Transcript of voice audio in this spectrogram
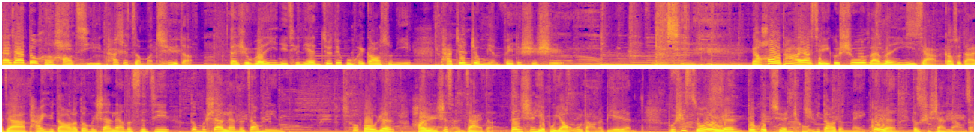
大家都很好奇她是怎么去的。但是文艺女青年绝对不会告诉你她真正免费的事实。然后她还要写一个书来文艺一下，告诉大家她遇到了多么善良的司机，多么善良的藏民。不否认好人是存在的，但是也不要误导了别人，不是所有人都会全程遇到的，每个人都是善良的。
